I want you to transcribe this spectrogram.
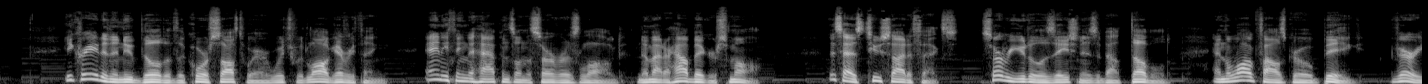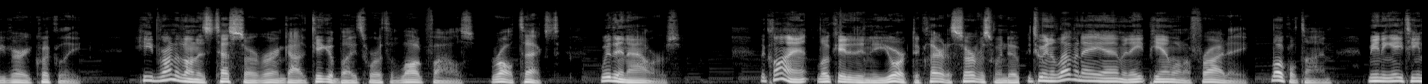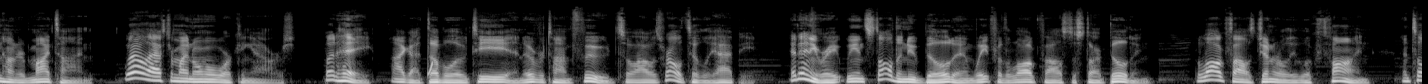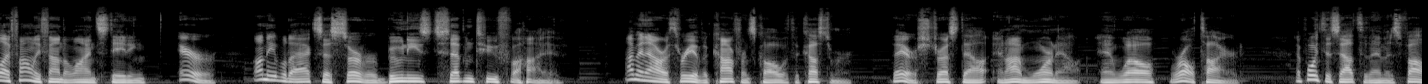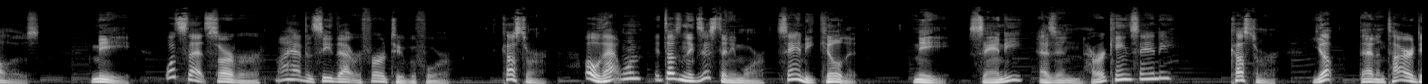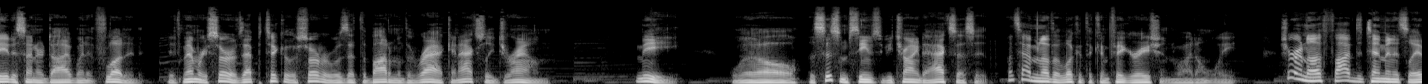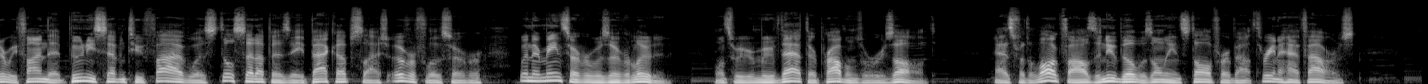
He created a new build of the core software which would log everything. Anything that happens on the server is logged, no matter how big or small. This has two side effects. Server utilization is about doubled, and the log files grow big, very, very quickly. He'd run it on his test server and got gigabytes worth of log files, raw text, within hours. The client, located in New York, declared a service window between 11 a.m. and 8 p.m. on a Friday, local time, meaning 1800 my time, well after my normal working hours. But hey, I got double OT and overtime food, so I was relatively happy. At any rate, we installed the new build and wait for the log files to start building. The log files generally looked fine, until I finally found a line stating, Error, unable to access server Boonies725. I'm in hour three of a conference call with the customer. They are stressed out and I'm worn out, and well, we're all tired. I point this out to them as follows. Me, what's that server? I haven't seen that referred to before. Customer, oh, that one? It doesn't exist anymore. Sandy killed it. Me, Sandy? As in Hurricane Sandy? Customer, yup, that entire data center died when it flooded. If memory serves, that particular server was at the bottom of the rack and actually drowned. Me, well, the system seems to be trying to access it. Let's have another look at the configuration, why don't we? Sure enough, 5 to 10 minutes later, we find that Booney 725 was still set up as a backup slash overflow server when their main server was overloaded. Once we removed that, their problems were resolved. As for the log files, the new build was only installed for about three and a half hours,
